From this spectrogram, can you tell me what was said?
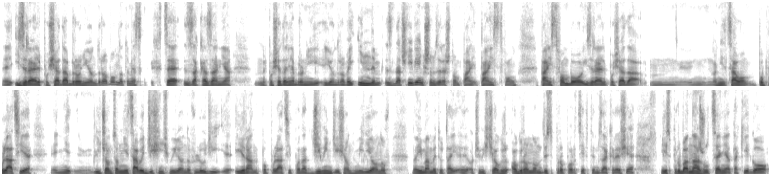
e, Izrael posiada broń jądrową, natomiast chce zakazania posiadania broni jądrowej innym, znacznie większym zresztą państwom, państwom bo Izrael posiada no, niecałą populację nie, liczącą niecałe 10 milionów ludzi, Iran populację ponad 90 milionów, no i mamy tutaj e, oczywiście ogromną dysproporcję w tym zakresie. Jest próba narzucenia takiego,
